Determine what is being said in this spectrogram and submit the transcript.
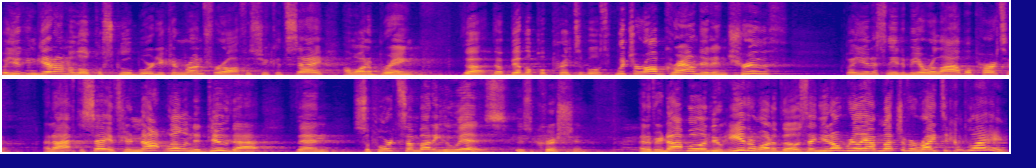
but you can get on a local school board. You can run for office. You could say, I want to bring the, the biblical principles, which are all grounded in truth, but you just need to be a reliable person. And I have to say, if you're not willing to do that, then support somebody who is, who's a Christian. And if you're not willing to do either one of those, then you don't really have much of a right to complain.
